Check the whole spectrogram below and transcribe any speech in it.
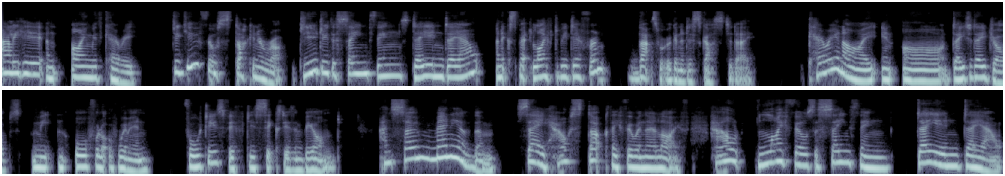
Ali here, and I'm with Kerry. Do you feel stuck in a rut? Do you do the same things day in, day out and expect life to be different? That's what we're going to discuss today. Kerry and I, in our day to day jobs, meet an awful lot of women, 40s, 50s, 60s, and beyond. And so many of them say how stuck they feel in their life, how life feels the same thing day in, day out.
